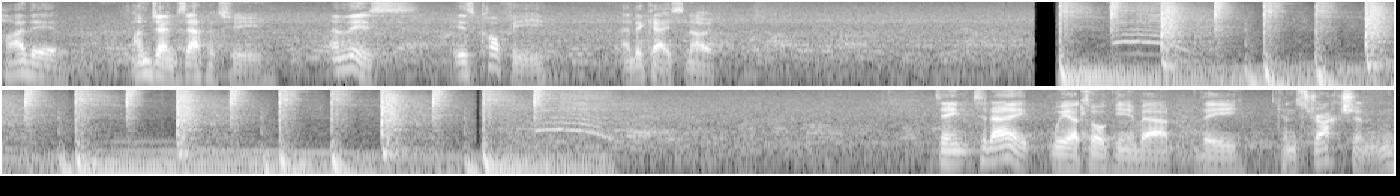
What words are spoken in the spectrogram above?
Hi there, I'm James d'Apice, and this is Coffee and a Case Note. Team, today we are talking about the construction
